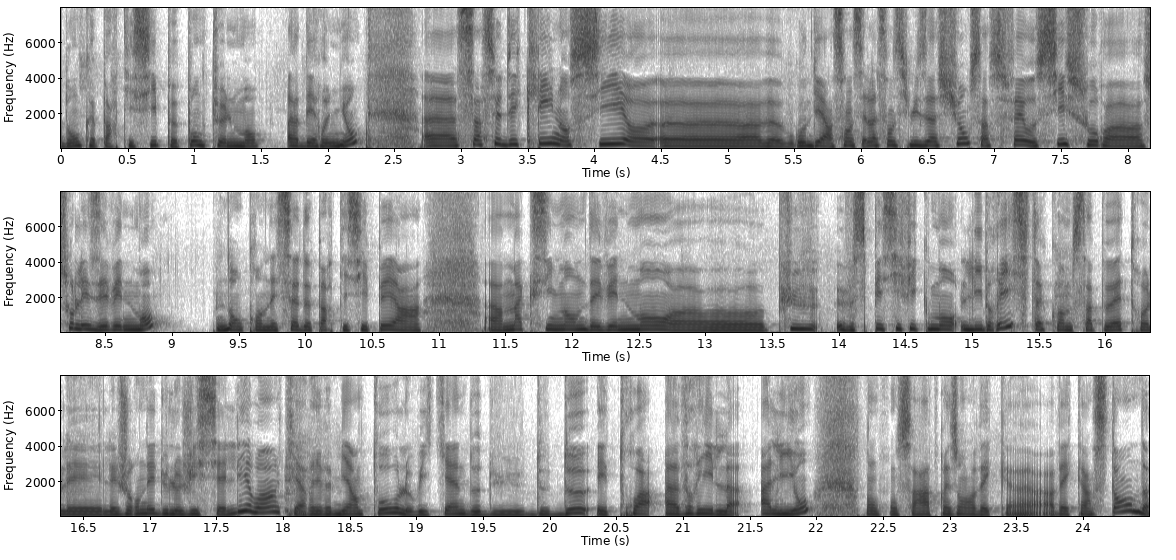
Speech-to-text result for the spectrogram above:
donc participent ponctuellement à des réunions. ça se décline aussi la sensibilisation, ça se fait aussi sur, euh, sur les événements. Donc on essaie de participer à, un maximum d'événements euh, plus spécifiquement libristes, comme ça peut être les, journées du logiciel libre, hein, qui arrivent bientôt le week-end du, de 2 et 3 avril à Lyon. Donc on sera présent avec, euh, un stand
